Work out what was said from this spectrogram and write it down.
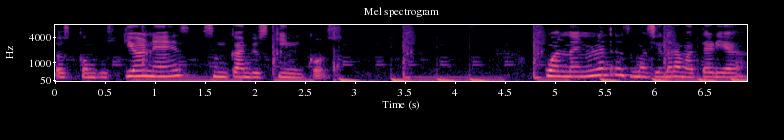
Los combustiones son cambios químicos. Cuando en una transformación de la materia,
